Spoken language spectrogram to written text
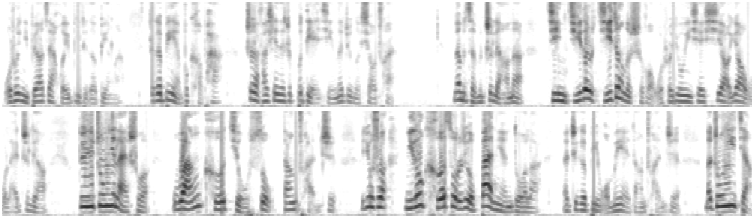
我说你不要再回避这个病了，这个病也不可怕，至少他现在是不典型的这个哮喘。那么怎么治疗呢？紧急的急症的时候，我说用一些西药药物来治疗。对于中医来说，顽咳久嗽当喘治，也就是说你都咳嗽了只有半年多了，那这个病我们也当喘治。那中医讲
